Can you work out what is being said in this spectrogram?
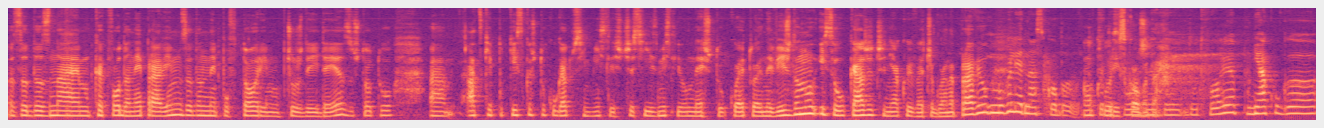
за да знаем какво да не правим, за да не повторим чужда идея, защото а, адски е потискащо, когато си мислиш, че си измислил нещо, което е невиждано и се окаже, че някой вече го е направил. Мога ли една скоба Отвори да скоба, да. да, да отворя? Понякога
